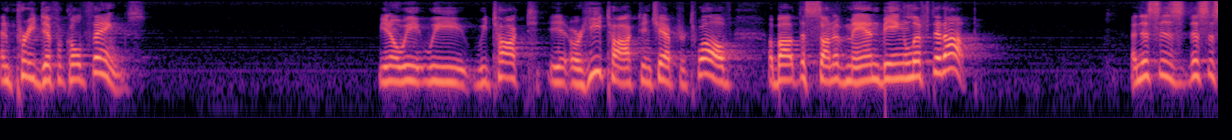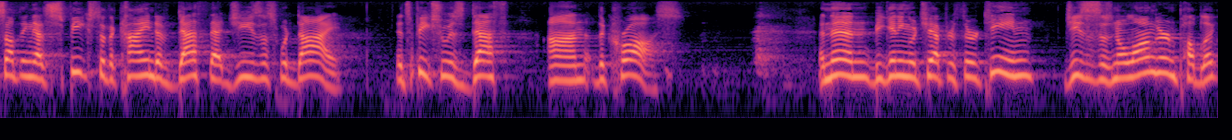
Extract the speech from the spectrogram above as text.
and pretty difficult things. You know, we, we, we talked, or he talked in chapter 12 about the Son of Man being lifted up. And this is, this is something that speaks to the kind of death that Jesus would die. It speaks to his death on the cross. And then, beginning with chapter 13, Jesus is no longer in public.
